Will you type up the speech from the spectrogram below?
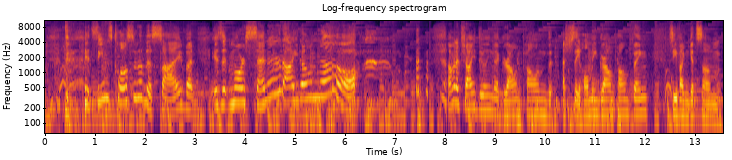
it seems closer to this side, but is it more centered? I don't know. I'm gonna try doing the ground pound, I should say homing ground pound thing, see if I can get some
